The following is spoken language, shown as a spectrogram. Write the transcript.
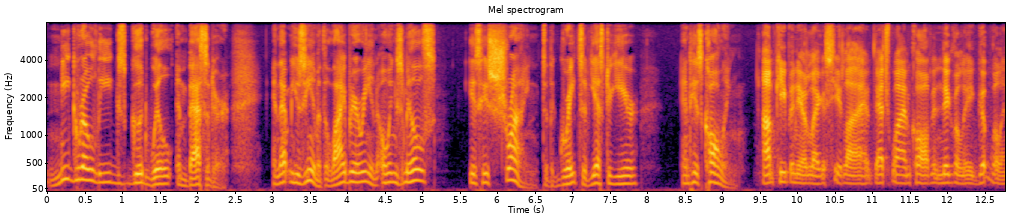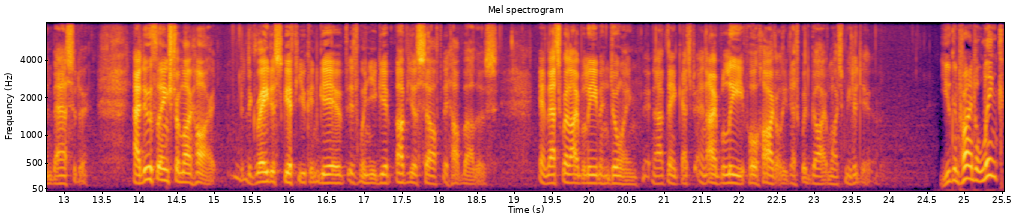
Negro League's Goodwill Ambassador, and that museum at the library in Owings Mills is his shrine to the greats of yesteryear and his calling. I'm keeping their legacy alive. That's why I'm called the Negro League Goodwill Ambassador. I do things from my heart. The greatest gift you can give is when you give of yourself to help others. And that's what I believe in doing. And I think that's, and I believe wholeheartedly that's what God wants me to do. You can find a link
